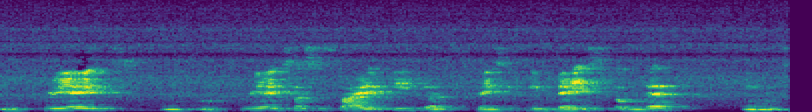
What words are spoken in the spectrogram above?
it creates it, creates a society that's basically based on debt. In,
